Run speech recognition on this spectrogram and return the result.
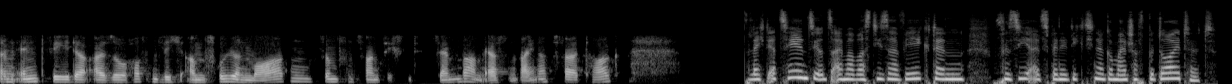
dann entweder also hoffentlich am frühen Morgen, 25. Dezember, am ersten Weihnachtsfeiertag. Vielleicht erzählen Sie uns einmal, was dieser Weg denn für Sie als Benediktinergemeinschaft bedeutet.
